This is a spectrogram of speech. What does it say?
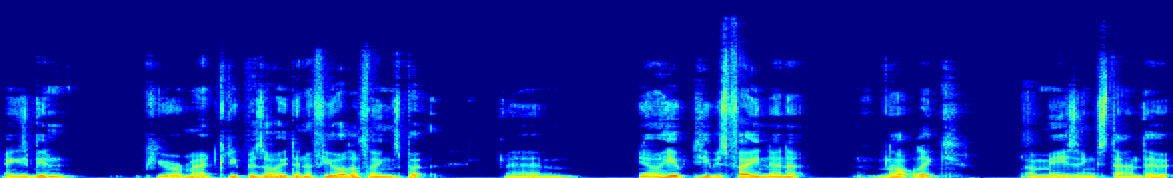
I think he's been pure mad creepazoid and a few other things, but um, you know, he he was fine in it. Not like amazing standout.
